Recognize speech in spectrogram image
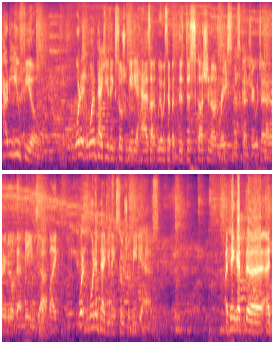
How do you feel? What, what impact do you think social media has on? We always talk about this discussion on race in this country, which I don't even know what that means. Yeah. But like, what, what impact do you think social media has? I think at the at,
